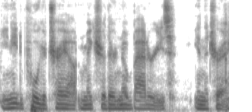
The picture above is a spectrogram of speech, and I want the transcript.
you need to pull your tray out and make sure there are no batteries in the tray.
